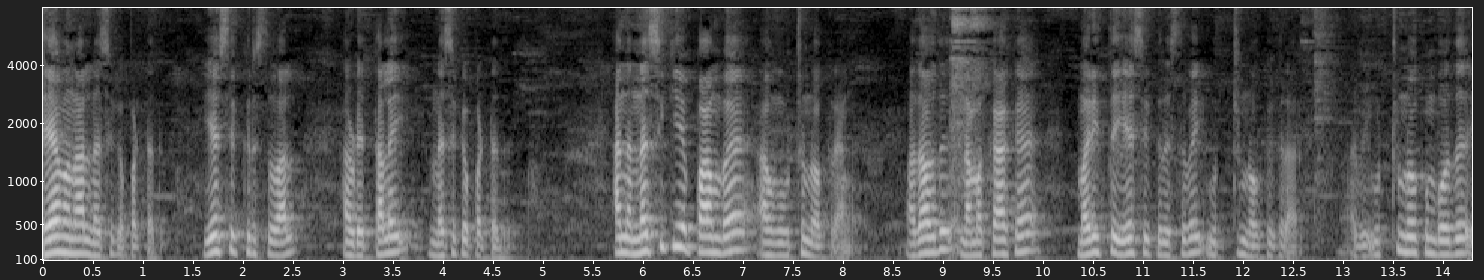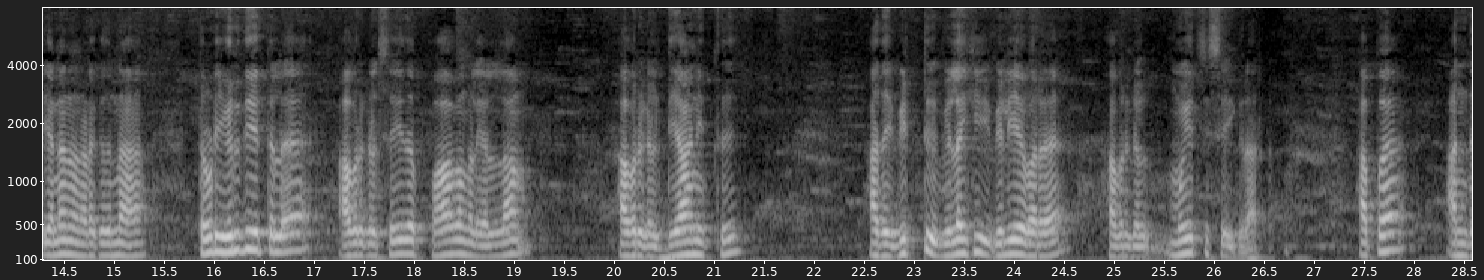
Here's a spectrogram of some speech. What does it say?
தேவனால் நசுக்கப்பட்டது. இயேசு கிறிஸ்துவால் அவருடைய தலை நசுக்கப்பட்டது. அந்த நசுக்கிய பாம்பை அவங்க உற்று நோக்குறாங்க. அதாவது நமக்காக மறித்த இயேசு கிறிஸ்துவை உற்று நோக்குகிறார். அது உற்று நோக்கும்போது என்னென்ன நடக்குதுன்னா தன்னுடைய இருதயத்தில் அவர்கள் செய்த பாவங்களை எல்லாம் அவர்கள் தியானித்து அதை விட்டு விலகி வெளியே வர அவர்கள் முயற்சி செய்கிறார்கள். அப்போ அந்த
